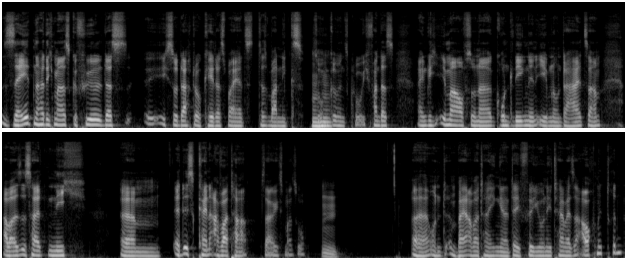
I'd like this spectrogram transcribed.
selten hatte ich mal das Gefühl, dass ich so dachte, okay, das war jetzt, das war nix, so Mhm. Griffins Klo. Ich fand das eigentlich immer auf so einer grundlegenden Ebene unterhaltsam, aber es ist halt nicht, ähm, es ist kein Avatar, sage ich es mal so. Mhm. Äh, und bei Avatar hing ja Dave Filoni teilweise auch mit drin,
